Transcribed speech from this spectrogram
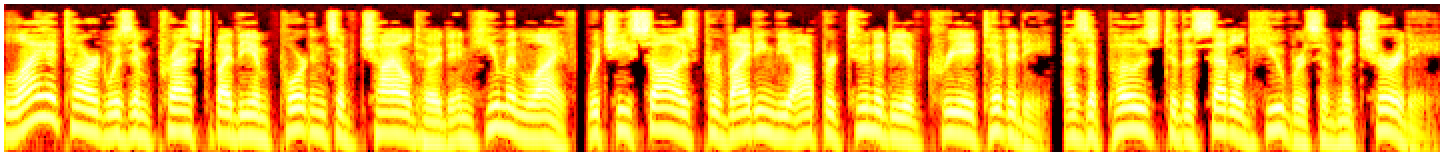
Lyotard was impressed by the importance of childhood in human life, which he saw as providing the opportunity of creativity, as opposed to the settled hubris of maturity.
